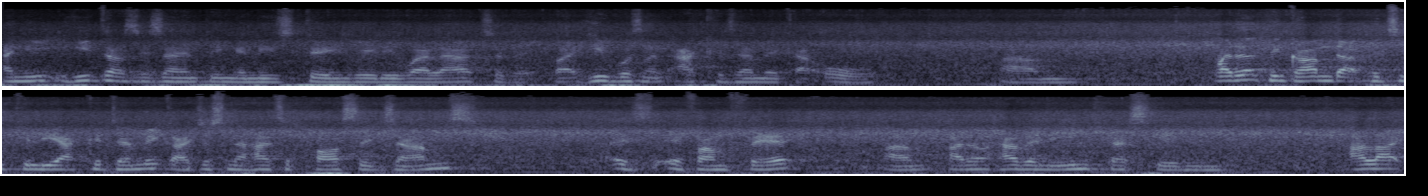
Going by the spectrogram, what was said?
and he, he does his own thing and he's doing really well out of it but he wasn't academic at all um, I don't think I'm that particularly academic I just know how to pass exams if, if I'm fair um, I don't have any interest in I like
